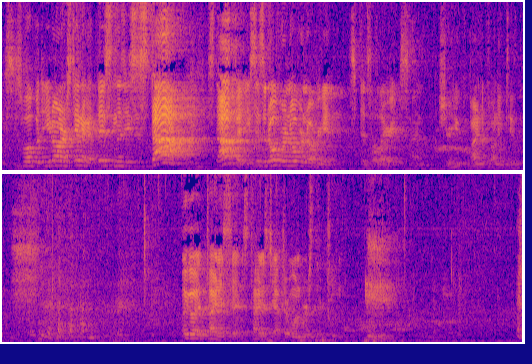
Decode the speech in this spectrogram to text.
He says, Well, but you don't understand. I got this and this. He says, Stop! Stop it. He says it over and over and over again. It's, it's hilarious. I'm sure you can find it funny too. Look at what Titus says. Titus chapter 1, verse 13.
